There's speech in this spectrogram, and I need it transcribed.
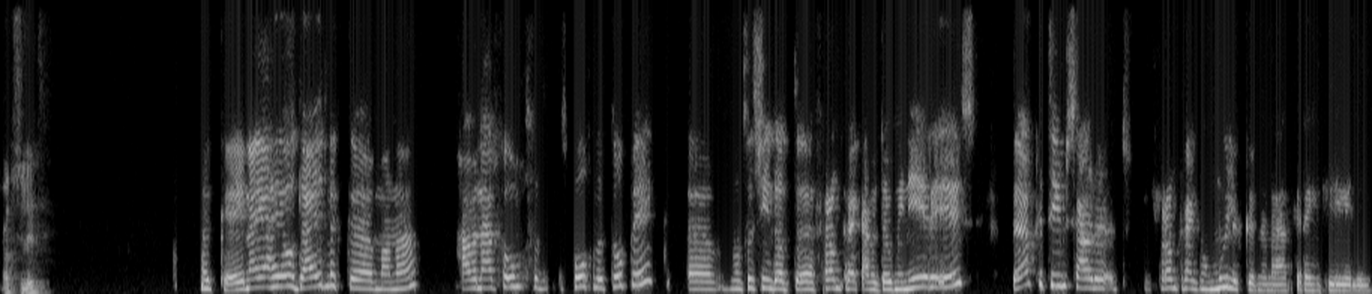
Absoluut. Oké, nou ja, heel duidelijk, eh, mannen. Gaan we naar het volgende, het volgende topic. Eh, want we zien dat eh, Frankrijk aan het domineren is. Welke teams zouden het Frankrijk nog moeilijk kunnen maken, denken jullie?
